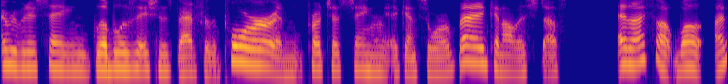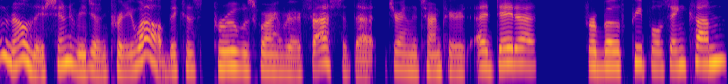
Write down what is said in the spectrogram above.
everybody was saying globalization is bad for the poor and protesting against the World Bank and all this stuff. And I thought, well, I don't know. They seem to be doing pretty well because Peru was growing very fast at that during the time period. Had data for both people's income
